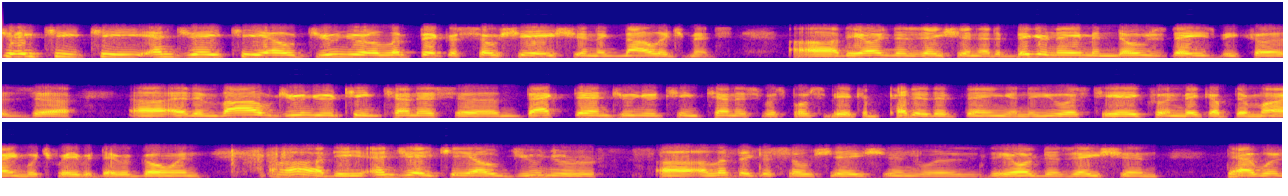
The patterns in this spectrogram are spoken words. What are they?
JTT NJTL Junior Olympic Association acknowledgments. Uh, the organization had a bigger name in those days because uh, uh, it involved junior team tennis. Uh, back then, junior team tennis was supposed to be a competitive thing, and the USTA couldn't make up their mind which way they were going. Uh, the NJTL Junior uh, Olympic Association was the organization that was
